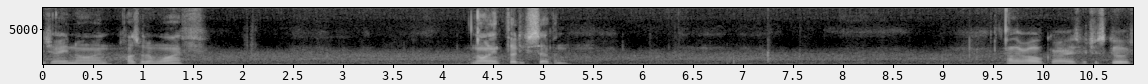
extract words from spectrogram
Age 89, husband and wife. 1937. Oh, they're old greys, which is good.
